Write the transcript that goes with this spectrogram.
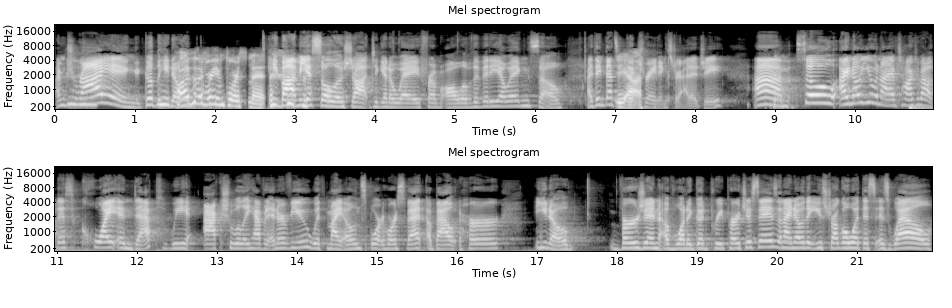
I'm trying. Good, he don't. Positive reinforcement. He bought me a Soloshot to get away from all of the videoing, so I think that's a Yeah. good training strategy. Um, so I know you and I have talked about this quite in depth. We actually have an interview with my own sport horse vet about her, you know, version of what a good pre-purchase is, and I know that you struggle with this as well.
